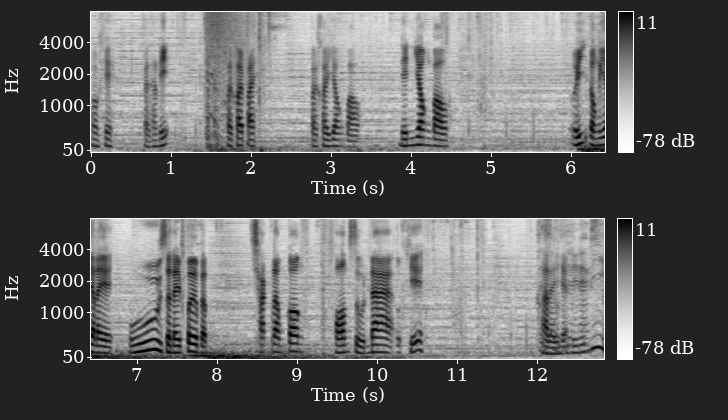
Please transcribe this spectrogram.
โอเค ไปทางนี้ ค่อยๆไป ค่อยๆย่องเบา เน้นย่องเบา เอ้ย ตรงนี้อะไร อู้สไนเปอร์แบบชักลำกล้องพร้อมศูนย์หน้า โอเค อะไรเนี่ยนี่นี่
